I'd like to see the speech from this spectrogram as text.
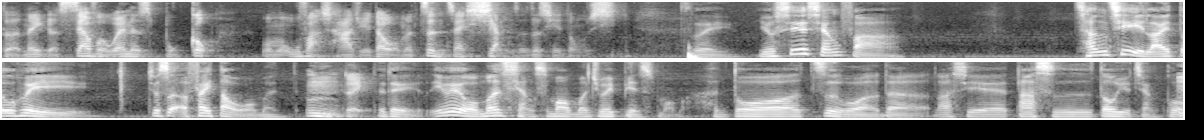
的那个 self awareness 不够，我们无法察觉到我们正在想着这些东西。对，有些想法长期以来都会。就是 affect 到我们，嗯，对，对对，因为我们想什么，我们就会变什么嘛。很多自我的那些大师都有讲过，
